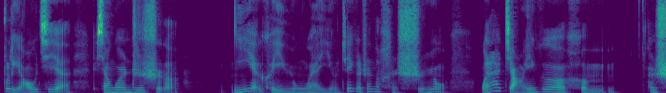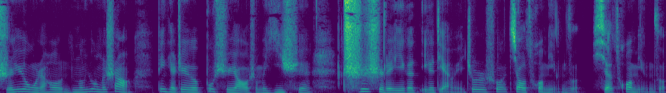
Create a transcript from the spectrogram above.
不了解相关知识的，你也可以用外应，这个真的很实用。我俩讲一个很很实用，然后能用得上，并且这个不需要什么医学知识的一个一个点位，就是说叫错名字、写错名字，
